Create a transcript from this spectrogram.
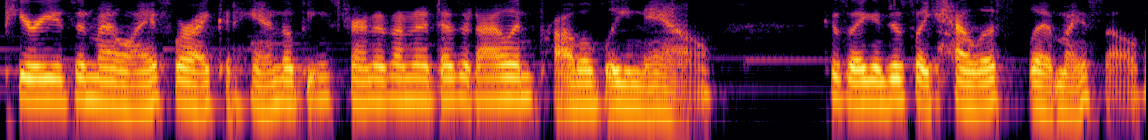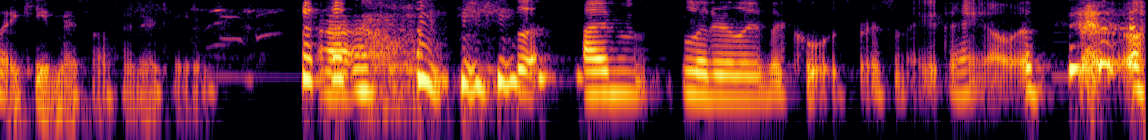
periods in my life where I could handle being stranded on a desert island, probably now because I can just like hella split myself. I keep myself entertained. Um, I'm literally the coolest person I get to hang out with. So.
